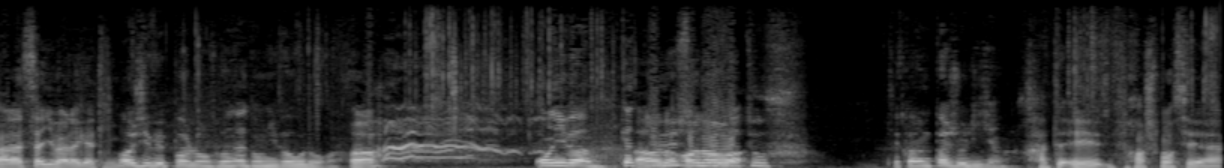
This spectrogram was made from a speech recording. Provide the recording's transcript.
Ah là, ça y va la Gatling. Oh j'y vais pas au lance-grenade, on y va au lourd. Oh. On y va. 4 Oh, plus, on non, envoie ouais. tout. C'est quand même pas joli. Hein. Ah, et franchement, c'est. euh,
